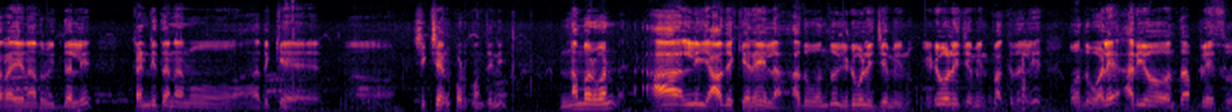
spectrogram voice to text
ಥರ ಏನಾದರೂ ಇದ್ದಲ್ಲಿ ಖಂಡಿತ ನಾನು ಅದಕ್ಕೆ ಶಿಕ್ಷೆಯನ್ನು ಪಡ್ಕೊತೀನಿ. ನಂಬರ್ ಒನ್ ಅಲ್ಲಿ ಯಾವುದೇ ಕೆರೆ ಇಲ್ಲ. ಅದು ಒಂದು ಹಿಡುವಳಿ ಜಮೀನು. ಹಿಡುವಳಿ ಜಮೀನು ಪಕ್ಕದಲ್ಲಿ ಒಂದು ಹೊಳೆ ಹರಿಯುವಂಥ ಪ್ಲೇಸು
